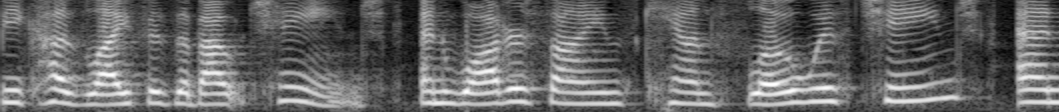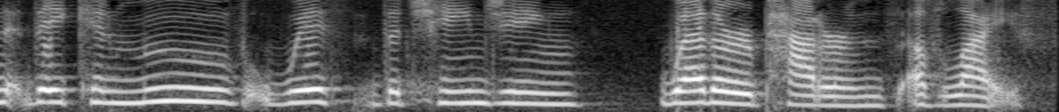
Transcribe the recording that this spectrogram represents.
because life is about change and water signs can flow with change and they can move with the changing weather patterns of life.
